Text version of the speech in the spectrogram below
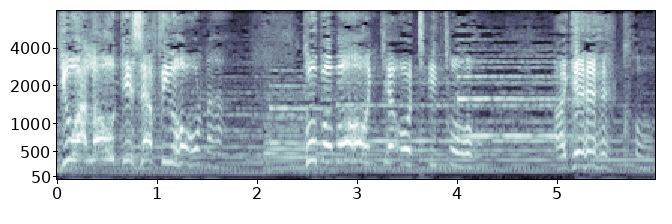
You alone deserve the honor. Kubo bonke othixo akekho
